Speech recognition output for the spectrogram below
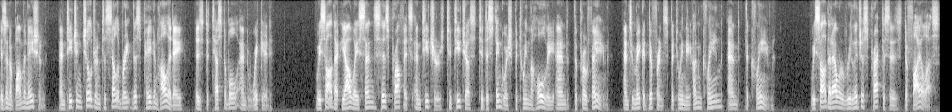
is an abomination, and teaching children to celebrate this pagan holiday is detestable and wicked. We saw that Yahweh sends his prophets and teachers to teach us to distinguish between the holy and the profane, and to make a difference between the unclean and the clean. We saw that our religious practices defile us,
